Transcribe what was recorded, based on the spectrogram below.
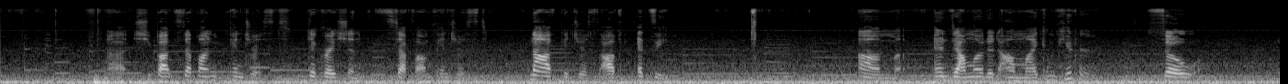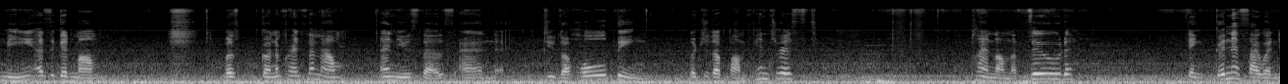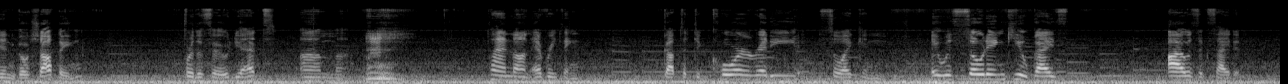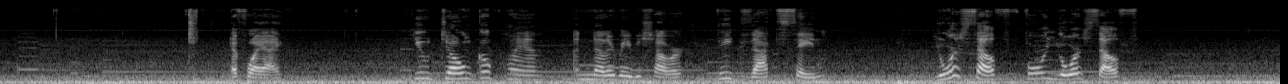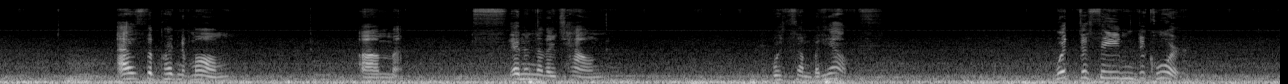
Uh, she bought stuff on Pinterest, decoration stuff on Pinterest, not off Pinterest, off Etsy, um, and downloaded on my computer. So, me as a good mom was going to print them out and use those and do the whole thing. Looked it up on Pinterest, planned on the food. Thank goodness I went didn't go shopping for the food yet. Um, planned on everything. Got the decor ready so I can. It was so dang cute, guys. I was excited. FYI. You don't go plan another baby shower the exact same yourself for yourself as the pregnant mom um, in another town with somebody else with the same decor.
